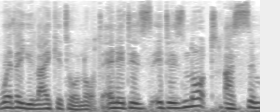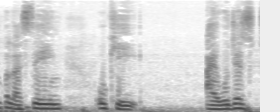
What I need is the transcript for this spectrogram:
whether you like it or not. And it is it is not as simple as saying okay I will just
